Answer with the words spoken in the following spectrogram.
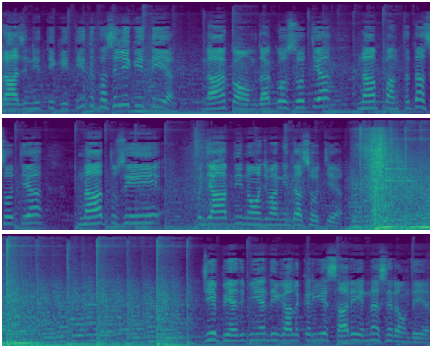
ਰਾਜਨੀਤੀ ਕੀਤੀ ਤੇ ਫਸਲੀ ਕੀਤੀ ਆ। ਨਾ ਕੌਮ ਦਾ ਕੁਝ ਸੋਚਿਆ, ਨਾ ਪੰਥ ਦਾ ਸੋਚਿਆ, ਨਾ ਤੁਸੀਂ ਪੰਜਾਬ ਦੀ ਨੌਜਵਾਨੀ ਦਾ ਸੋਚਿਆ। ਜੇ ਬੇਅਦਬੀਆਂ ਦੀ ਗੱਲ ਕਰੀਏ, ਸਾਰੇ ਇਹਨਾਂ ਸਿਰ ਆਉਂਦੇ ਆ।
